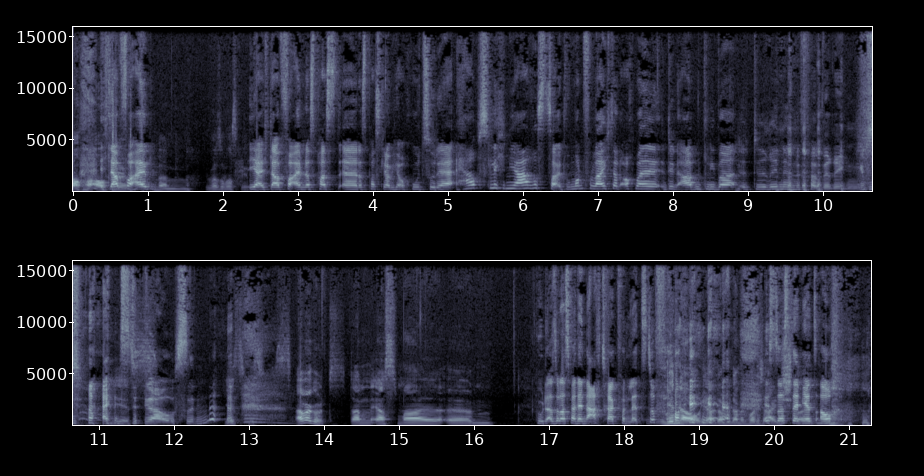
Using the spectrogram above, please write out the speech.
auch mal aufnehmen Ich glaube vor allem, und dann über sowas reden. Ja, ich glaube vor allem, das passt, äh, das passt, glaube ich, auch gut zu der herbstlichen Jahreszeit, wo man vielleicht dann auch mal den Abend lieber drinnen verbringt als Yes. draußen. Yes, yes, yes. Aber gut, dann erstmal, ähm, Gut, also das war der Nachtrag von letzter Folge. genau, ja, damit, damit wollte ich Ist das denn jetzt einsteigen.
